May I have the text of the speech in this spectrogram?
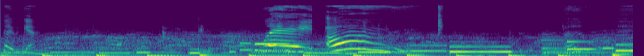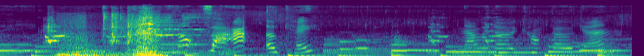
There we go. Wait, oh! Okay. Not that, okay. Now we know it can't go again.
